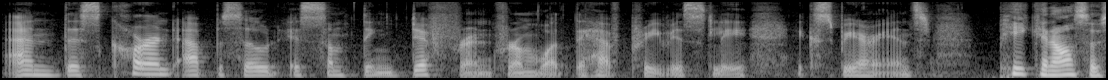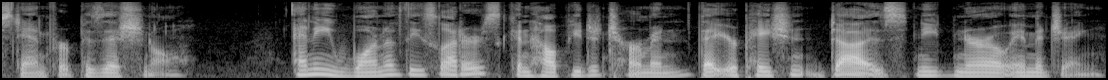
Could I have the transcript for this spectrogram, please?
and this current episode is something different from what they have previously experienced. P can also stand for positional. Any one of these letters can help you determine that your patient does need neuroimaging.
